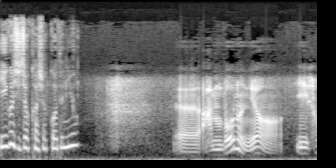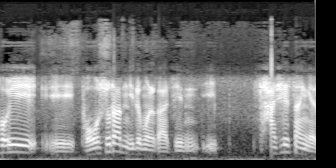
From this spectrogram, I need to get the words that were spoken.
이거 지적하셨거든요. 어, 안보는요, 이 소위 이 보수란 이름을 가진 이 사실상의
